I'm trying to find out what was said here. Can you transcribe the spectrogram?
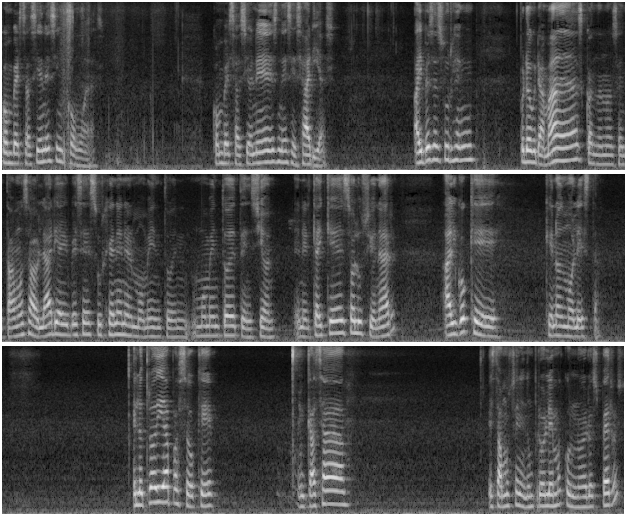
Conversaciones incómodas. Conversaciones necesarias. Hay veces surgen programadas cuando nos sentamos a hablar y hay veces surgen en el momento, en un momento de tensión, en el que hay que solucionar algo que, que nos molesta. El otro día pasó que en casa estamos teniendo un problema con uno de los perros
